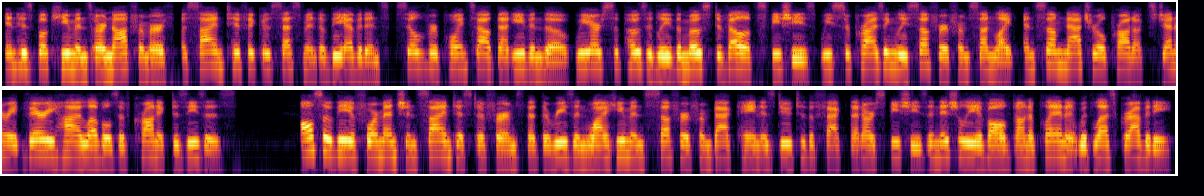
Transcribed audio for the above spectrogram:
In his book Humans Are Not From Earth, a scientific assessment of the evidence, Silver points out that even though we are supposedly the most developed species, we surprisingly suffer from sunlight, and some natural products generate very high levels of chronic diseases. Also the aforementioned scientist affirms that the reason why humans suffer from back pain is due to the fact that our species initially evolved on a planet with less gravity.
